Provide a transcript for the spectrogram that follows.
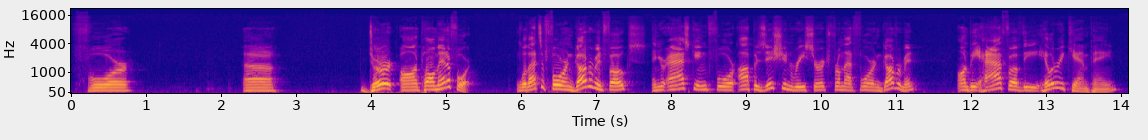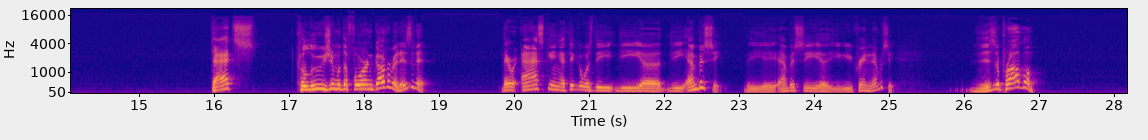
for uh, dirt on Paul Manafort. Well, that's a foreign government, folks, and you're asking for opposition research from that foreign government on behalf of the Hillary campaign. That's collusion with the foreign government, isn't it? They were asking, I think it was the the uh, the embassy, the embassy, uh, Ukrainian embassy. This is a problem.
